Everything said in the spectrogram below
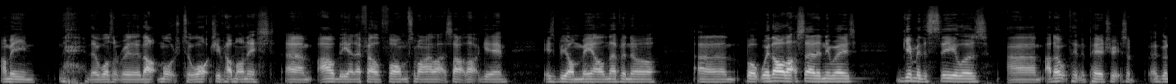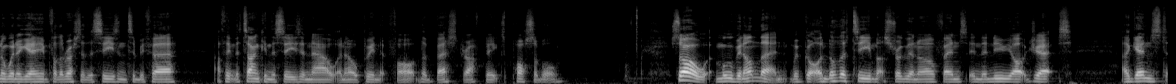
I mean, there wasn't really that much to watch, if I'm honest. Um, how the NFL formed some highlights out that game is beyond me. I'll never know. Um, but with all that said, anyways, give me the Steelers. Um, I don't think the Patriots are, are going to win a game for the rest of the season. To be fair, I think they're tanking the season now and hoping for the best draft picks possible. So moving on, then we've got another team that's struggling on offense in the New York Jets against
